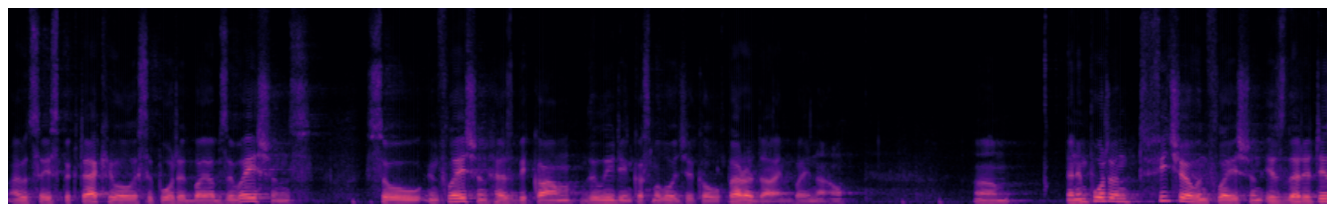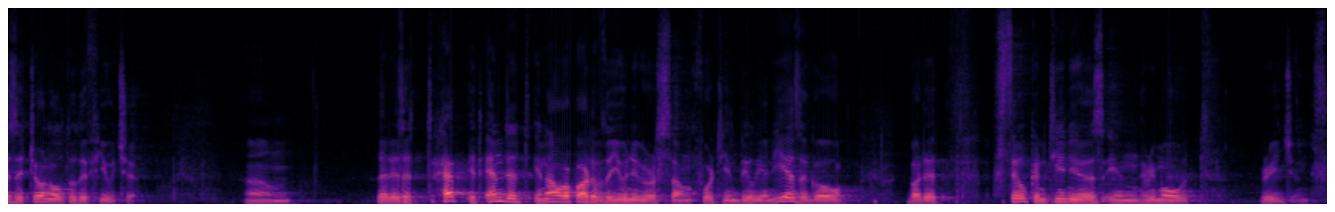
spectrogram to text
I would say, spectacularly supported by observations. So inflation has become the leading cosmological paradigm by now. Um, an important feature of inflation is that it is eternal to the future. Um, that is, it, hap- it ended in our part of the universe some 14 billion years ago, but it still continues in remote regions.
